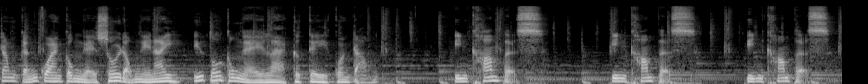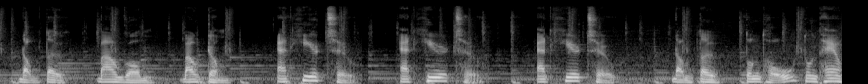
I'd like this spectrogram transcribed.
Trong cảnh quan công nghệ sôi động ngày nay, yếu tố công nghệ là cực kỳ quan trọng. Encompass, encompass, encompass, động từ bao gồm, bao trùm. Adhere to, adhere to, adhere to, động từ tuân thủ, tuân theo.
